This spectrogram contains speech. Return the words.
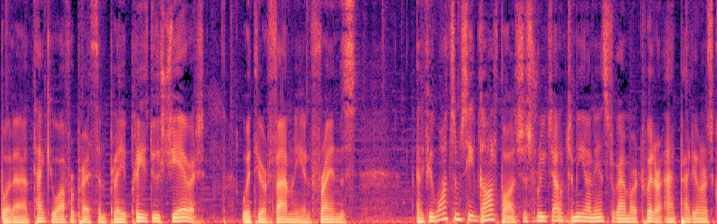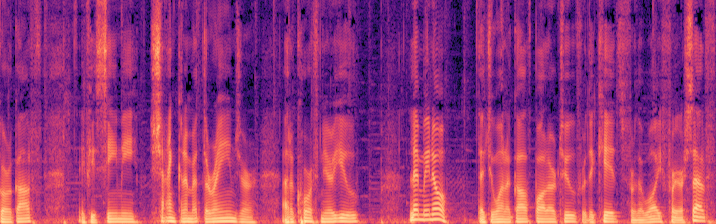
But uh, thank you all for pressing play. Please do share it with your family and friends. And if you want some seed golf balls, just reach out to me on Instagram or Twitter at Paddy underscore golf. If you see me shanking them at the range or at a course near you, let me know that you want a golf ball or two for the kids, for the wife, for yourself.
